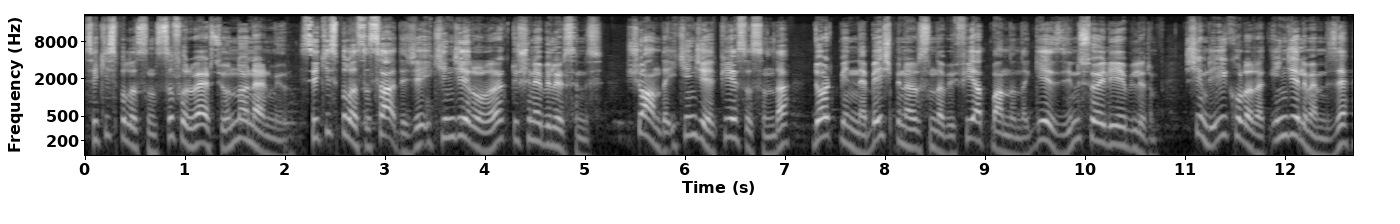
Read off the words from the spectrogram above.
8 Plus'ın sıfır versiyonunu önermiyorum. 8 Plus'ı sadece ikinci el olarak düşünebilirsiniz. Şu anda ikinci el piyasasında 4000 ile 5000 arasında bir fiyat bandında gezdiğini söyleyebilirim. Şimdi ilk olarak incelememize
